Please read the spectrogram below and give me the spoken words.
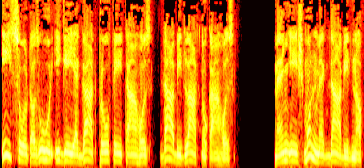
így szólt az úr igéje Gát profétához, Dávid látnokához. Menj és mondd meg Dávidnak,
